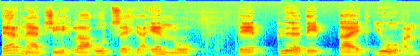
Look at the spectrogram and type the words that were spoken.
pärnäätsi la utse ja ennu, te kyöti tait juuhan.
